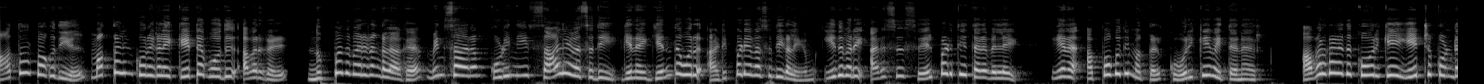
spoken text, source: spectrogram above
ஆத்தூர் பகுதியில் மக்களின் குறைகளை கேட்டபோது அவர்கள் முப்பது வருடங்களாக மின்சாரம் குடிநீர் சாலை வசதி என எந்த ஒரு அடிப்படை வசதிகளையும் இதுவரை அரசு செயல்படுத்தி தரவில்லை என அப்பகுதி மக்கள் கோரிக்கை வைத்தனர். அவர்களது கோரிக்கையை ஏற்றுக்கொண்ட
